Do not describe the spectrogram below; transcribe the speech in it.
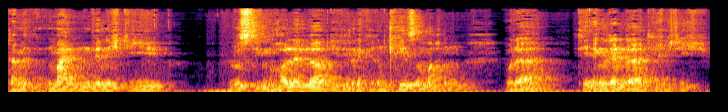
Damit meinten wir nicht die lustigen Holländer, die den leckeren Käse machen, oder die Engländer, die richtig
